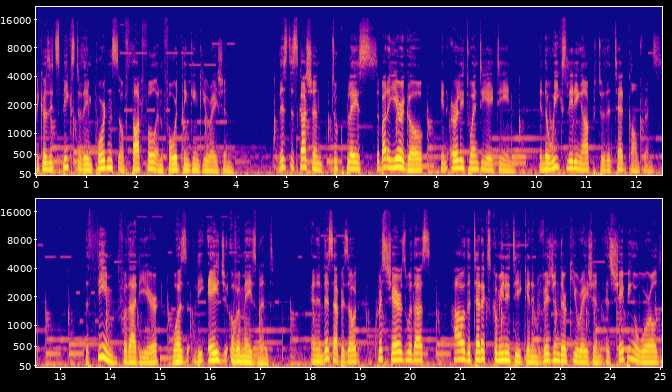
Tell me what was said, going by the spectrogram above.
because it speaks to the importance of thoughtful and forward thinking curation. This discussion took place about a year ago in early 2018, in the weeks leading up to the TED conference. The theme for that year was the Age of Amazement. And in this episode, Chris shares with us how the TEDx community can envision their curation as shaping a world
